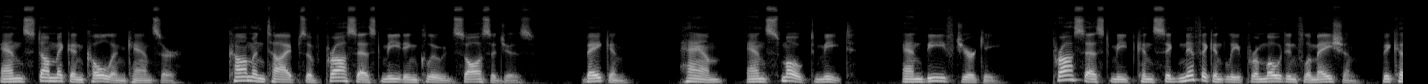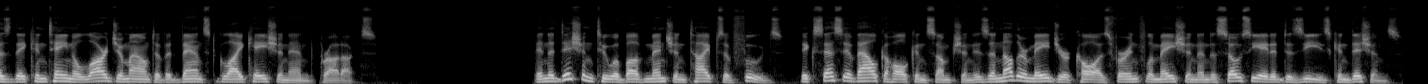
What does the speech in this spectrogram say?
and stomach and colon cancer. Common types of processed meat include sausages, bacon, ham, and smoked meat. And beef jerky. Processed meat can significantly promote inflammation because they contain a large amount of advanced glycation end products. In addition to above-mentioned types of foods, excessive alcohol consumption is another major cause for inflammation and associated disease conditions.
